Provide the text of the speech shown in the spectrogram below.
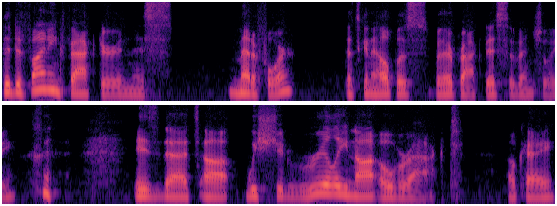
the defining factor in this metaphor that's going to help us with our practice eventually is that uh, we should really not overact. Okay.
